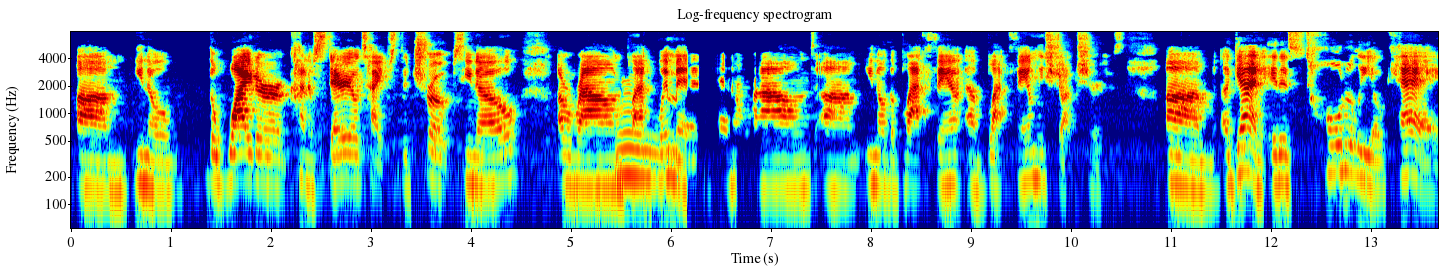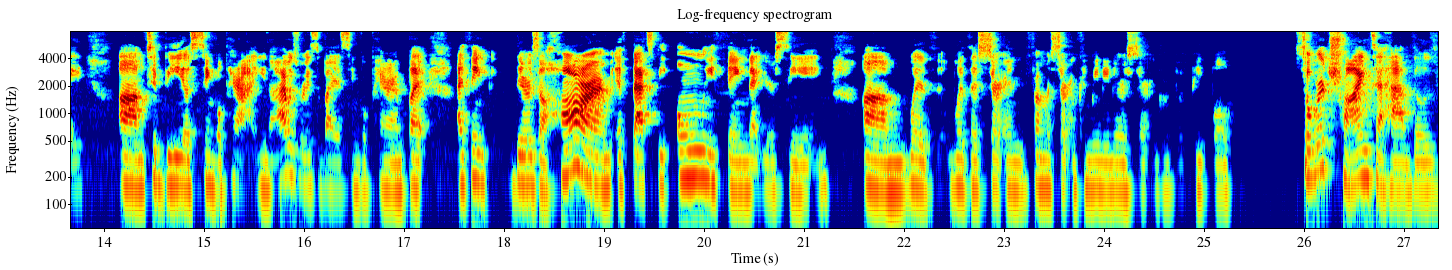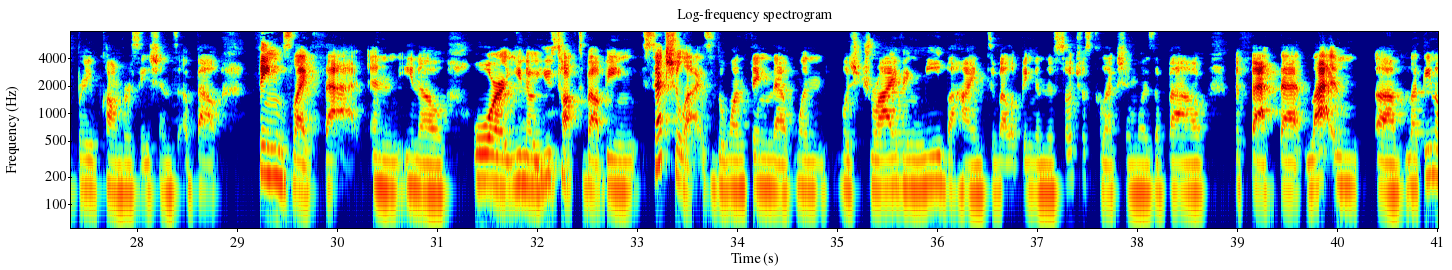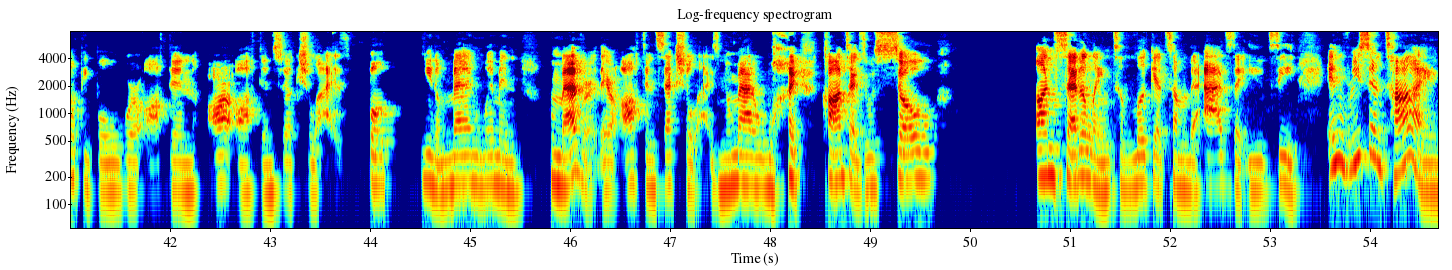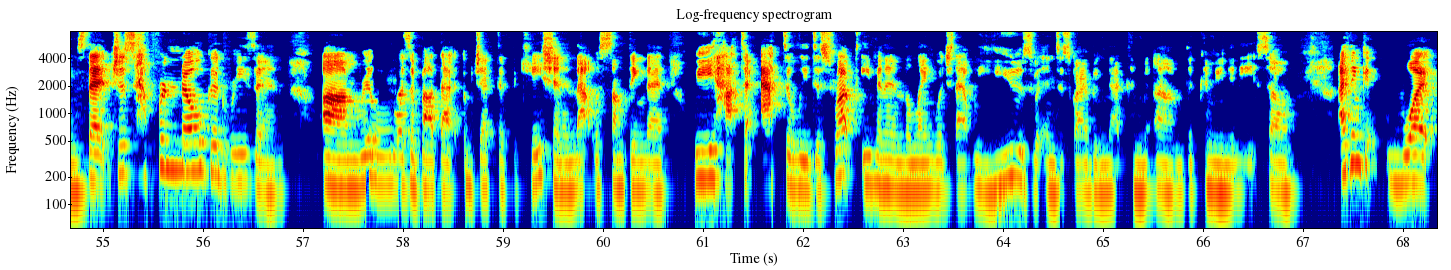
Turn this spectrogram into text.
um, you know the wider kind of stereotypes, the tropes, you know, around mm. Black women and around, um, you know, the Black fam- uh, Black family structures. Um, again, it is totally okay um, to be a single parent. You know, I was raised by a single parent, but I think there's a harm if that's the only thing that you're seeing um, with with a certain from a certain community or a certain group of people. So we're trying to have those brave conversations about things like that. And you know or you know you talked about being sexualized. The one thing that when was driving me behind developing in the Nosotros collection was about the fact that latin uh, latino people were often are often sexualized. Both you know men women whomever they're often sexualized no matter what context. It was so unsettling to look at some of the ads that you'd see in recent times that just for no good reason um, really mm. was about that objectification. And that was something that we had to actively disrupt, even in the language that we use in describing that com- um, the community. So I think what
